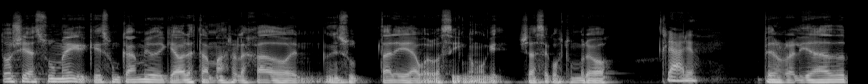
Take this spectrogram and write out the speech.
Toshi asume que, es un cambio de que ahora está más relajado en, en su tarea o algo así, como que ya se acostumbró. Claro. Pero en realidad,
